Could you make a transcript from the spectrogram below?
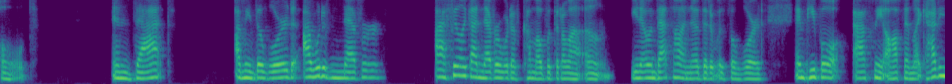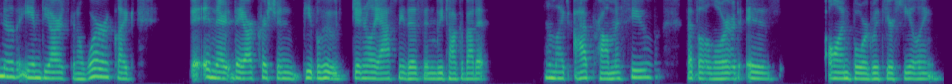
old. And that, I mean, the Lord, I would have never, I feel like I never would have come up with it on my own, you know, and that's how I know that it was the Lord. And people ask me often, like, how do you know that EMDR is going to work? Like, and they're, they are Christian people who generally ask me this and we talk about it. I'm like, I promise you that the Lord is on board with your healing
